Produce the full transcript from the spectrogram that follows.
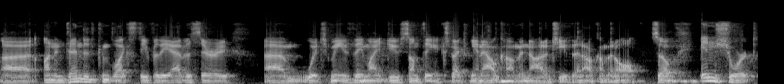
uh, unintended complexity for the adversary, um, which means they might do something expecting an outcome and not achieve that outcome at all. So, in short,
